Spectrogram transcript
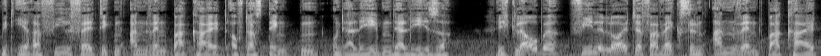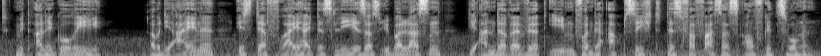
mit ihrer vielfältigen Anwendbarkeit auf das Denken und Erleben der Leser. Ich glaube, viele Leute verwechseln Anwendbarkeit mit Allegorie, aber die eine ist der Freiheit des Lesers überlassen, die andere wird ihm von der Absicht des Verfassers aufgezwungen.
